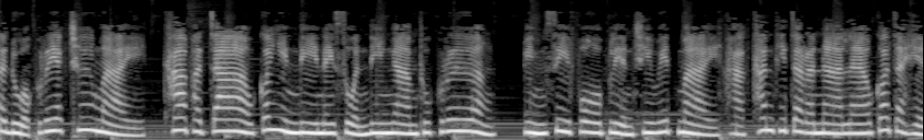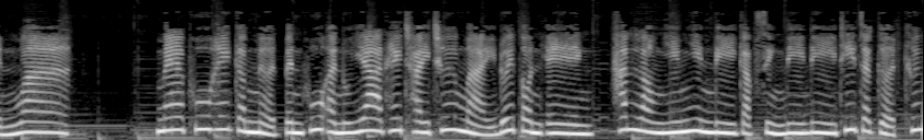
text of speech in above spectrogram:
สะดวกเรียกชื่อใหม่ ข้าพเจ้าก็ยินดีในส่วนดีงามทุกเรื่องปิงซีโฟเปลี่ยนชีวิตใหม่ หากท่านพิจารณาแล้วก็จะเห็นว่า แม่ผู้ให้กำเนิดเป็นผู้อนุญาตให้ใช้ชื่อใหม่ด้วยตนเอง ท่านลองยิ้มยินดีกับสิ่งดีๆ ที่จะเกิดขึ้น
